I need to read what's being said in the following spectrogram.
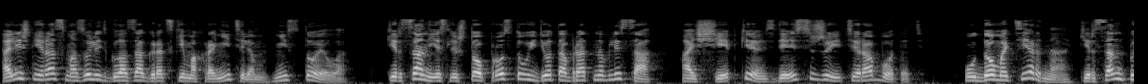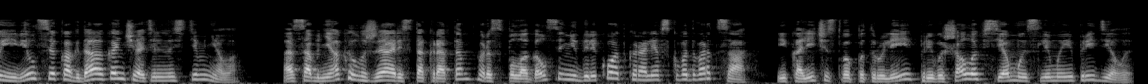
а лишний раз мозолить глаза городским охранителям не стоило. Кирсан, если что, просто уйдет обратно в леса, а Щепке здесь жить и работать. У дома Терна Кирсан появился, когда окончательно стемнело. Особняк лже-аристократа располагался недалеко от королевского дворца и количество патрулей превышало все мыслимые пределы.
